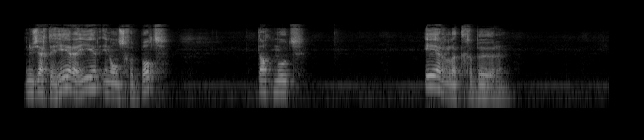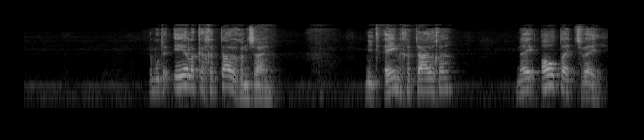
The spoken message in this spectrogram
En nu zegt de Heer hier in ons gebod, dat moet eerlijk gebeuren. Er moeten eerlijke getuigen zijn. Niet één getuige, nee, altijd twee.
